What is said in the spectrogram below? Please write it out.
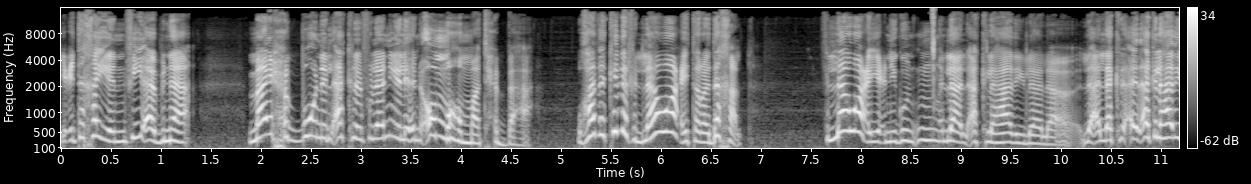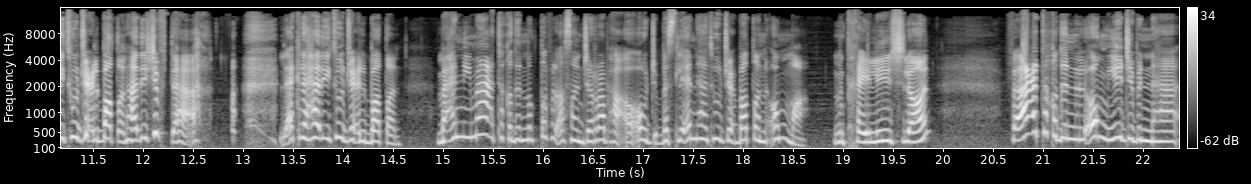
يعني تخيل إن في أبناء ما يحبون الأكلة الفلانية لأن أمهم ما تحبها. وهذا كذا في اللاواعي ترى دخل. في اللاوعي يعني يقول لا الأكلة هذه لا لا لا الأكلة, الأكلة هذه توجع البطن هذه شفتها. الأكلة هذه توجع البطن. مع إني ما أعتقد إن الطفل أصلا جربها أو اوجع بس لأنها توجع بطن أمه. متخيلين شلون؟ فأعتقد إن الأم يجب إنها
